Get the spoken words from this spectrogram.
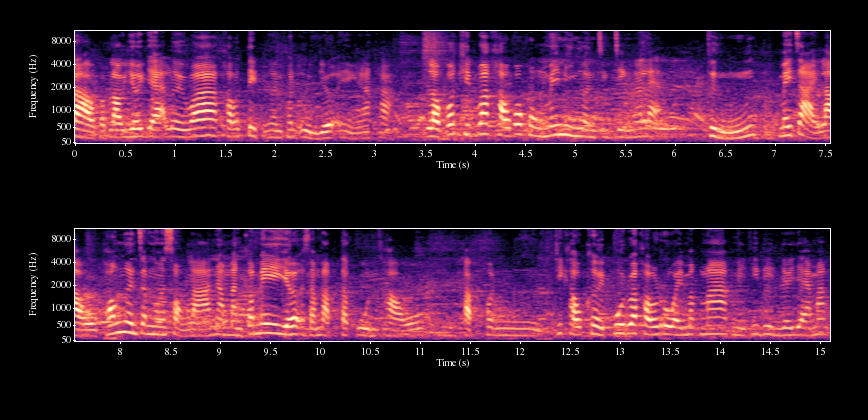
กล่าวกับเราเยอะแยะเลยว่าเขาติดเงินคนอื่นเยอะอย่างเงี้ยค่ะ เราก็คิดว่าเขาก็คงไม่มีเงินจริง ๆ นั่นแหละ ถึงไม่จ่ายเรา เพราะเงินจำนวน 2 ล้านนะมันก็ไม่เยอะสำหรับตระกูลเขากับคนที่เขาเคยพูดว่าเขารวยมาก ๆ มีที่ดินเยอะแยะมาก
